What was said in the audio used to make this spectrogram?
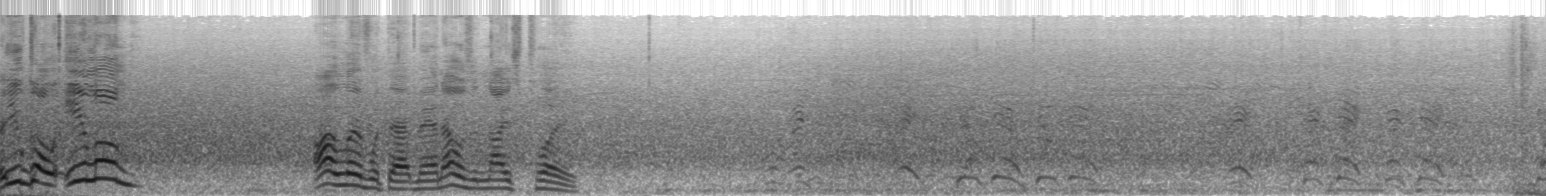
There you go, Elam. I live with that, man. That was a nice play. Hey, hey, kill, kill, kill, kill. Hey, check, check, check, check. Go.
